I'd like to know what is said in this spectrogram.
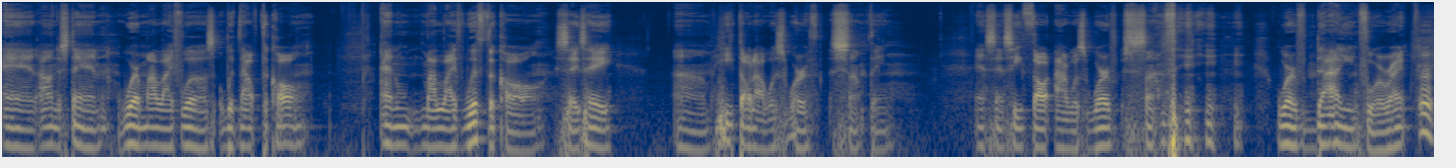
And I understand where my life was without the call. And my life with the call says, hey, um, he thought I was worth something. And since he thought I was worth something, worth dying for, right? Mm.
